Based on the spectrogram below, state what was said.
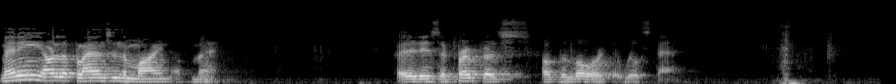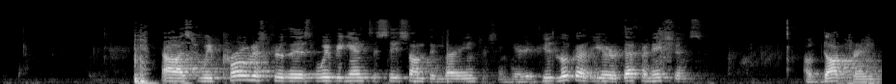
Many are the plans in the mind of man. But it is the purpose of the Lord that will stand. Now, as we progress through this, we begin to see something very interesting here. If you look at your definitions of doctrine,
